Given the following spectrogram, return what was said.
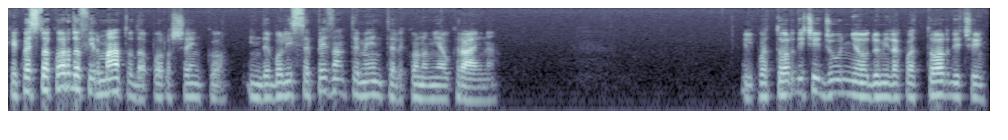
che questo accordo firmato da Poroshenko indebolisse pesantemente l'economia ucraina. Il 14 giugno 2014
